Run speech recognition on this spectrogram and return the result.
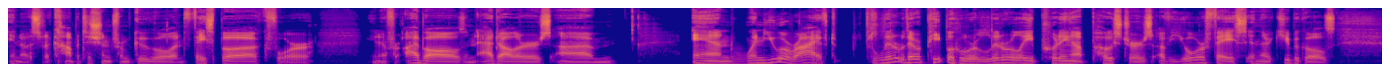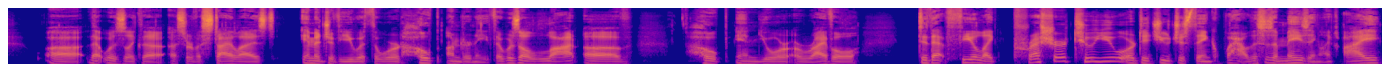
you know sort of competition from Google and Facebook for you know for eyeballs and ad dollars um, and when you arrived literally, there were people who were literally putting up posters of your face in their cubicles uh, that was like a, a sort of a stylized image of you with the word hope underneath. There was a lot of hope in your arrival. Did that feel like pressure to you, or did you just think, wow, this is amazing? Like, I,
